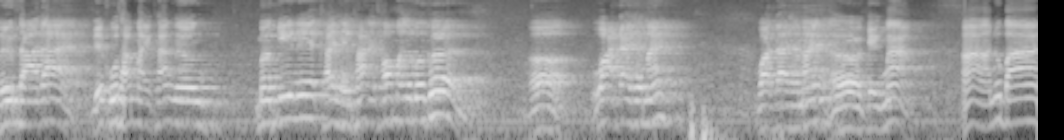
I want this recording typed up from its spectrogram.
ลืมตาได้ เดี๋ยวครูทำใหม่อีกครั้งหนึ่ง เมื่อกี้นี้ใครเห็นพระในท้องมายกมือขึ้น เออ วาดได้ใช่ไหม วาดได้ใช่ไหม เออ เก่งมาก อ่า อนุบาล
